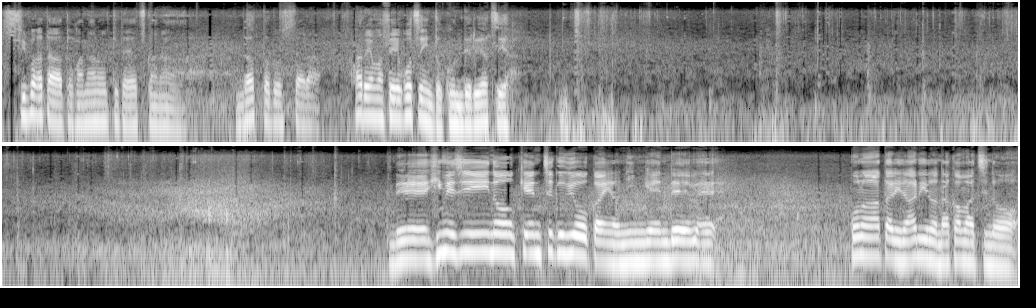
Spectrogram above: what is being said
柴田とか名乗ってたやつかな。だったとしたら、春山整骨院と組んでるやつや。で、姫路の建築業界の人間で、この辺りの有野中町の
